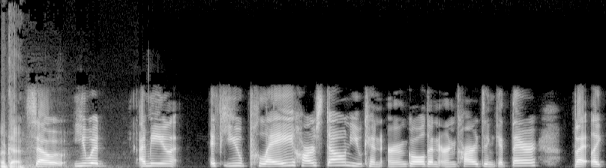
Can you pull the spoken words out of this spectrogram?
okay. So you would, I mean, if you play Hearthstone, you can earn gold and earn cards and get there. But like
